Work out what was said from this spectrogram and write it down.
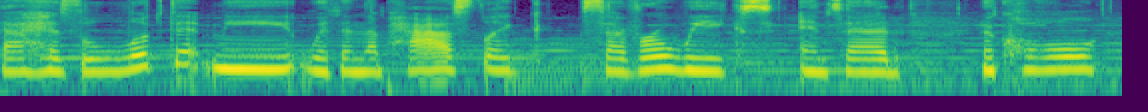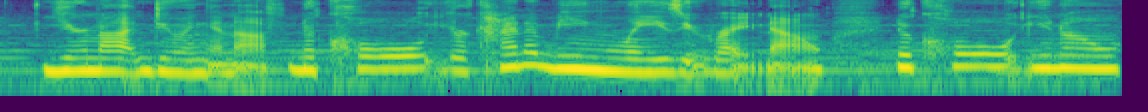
that has looked at me within the past like several weeks and said, Nicole, you're not doing enough. Nicole, you're kind of being lazy right now. Nicole, you know,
